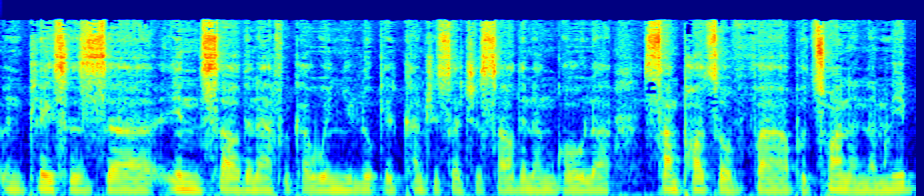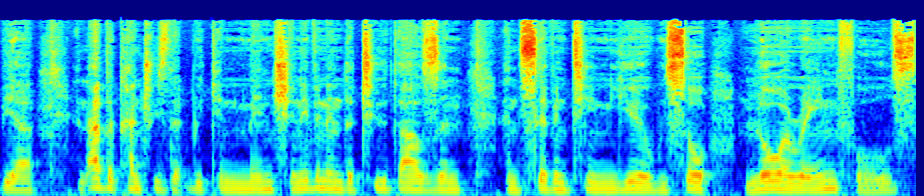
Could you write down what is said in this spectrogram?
in places uh, in southern Africa, when you look at countries such as southern Angola, some parts of uh, Botswana, Namibia, and other countries that we can mention, even in the 2017 year, we saw lower rainfalls.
